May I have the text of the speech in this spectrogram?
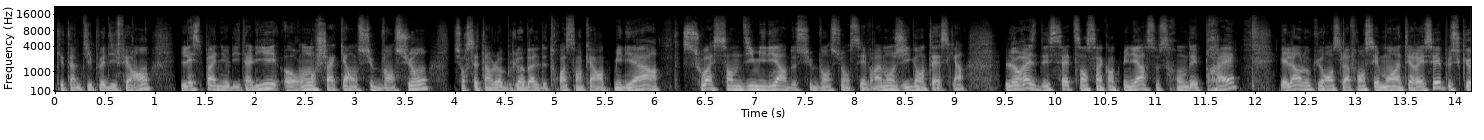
qui est un petit peu différent. L'Espagne et l'Italie auront chacun en subvention, sur cette enveloppe globale de 340 milliards, 70 milliards de subventions. C'est vraiment gigantesque. Hein. Le reste des 750 milliards, ce seront des prêts. Et là, en l'occurrence, la France est moins intéressée, puisque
